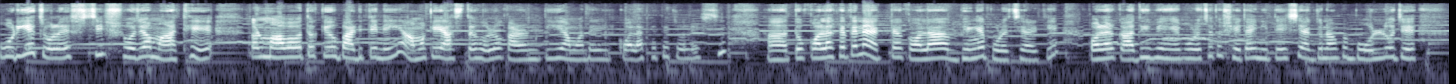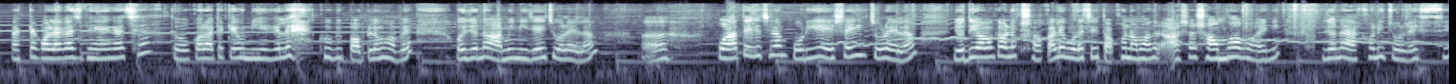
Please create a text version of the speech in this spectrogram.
পড়িয়ে চলে এসেছি সোজা মাঠে। কারণ মা বাবা তো কেউ বাড়িতে নেই, আমাকেই আসতে হলো। কারণ কি, আমাদের কলা খেতে চলে এসেছি। তো কলা খেতে না একটা কলা ভেঙে পড়েছে আর কি। কলার কাঁধি ভেঙে পড়েছে, তো সেটাই নিতে এসে একজন আমাকে বলল যে, একটা কলা গাছ ভেঙে গেছে, তো কলাটা কেউ নিয়ে গেলে খুবই প্রবলেম হবে। ওই জন্য আমি নিজেই চলে এলাম। পড়াতে গেছিলাম, পড়িয়ে এসেই চলে এলাম। যদিও আমাকে অনেক সকালে বলেছে, তখন আমাদের আসা সম্ভব হয়নি জন্য এখনই চলে এসেছি।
